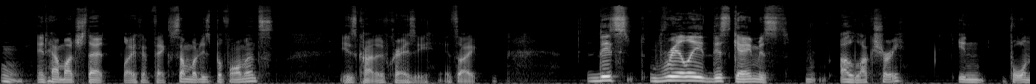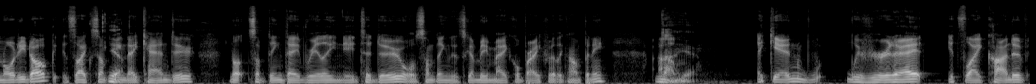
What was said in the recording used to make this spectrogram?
Hmm. and how much that like affects somebody's performance is kind of crazy. It's like this really this game is a luxury in for Naughty Dog. It's like something Yeah. they can do, not something they really need to do or something that's going to be make or break for the company. No, Um, yeah, Again, w- with Rudate, it's like kind of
